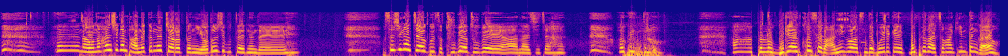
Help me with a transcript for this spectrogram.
아, 나 오늘 1시간 반에 끝낼 줄 알았더니 8시부터 했는데 3시간째 하고 있어. 두 배야, 두 배. 아, 나 진짜. 아이고, 힘들어. 아, 별로 무리한 컨셉 아닌 것 같은데, 뭐 이렇게 목표 달성하기 힘든가요?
